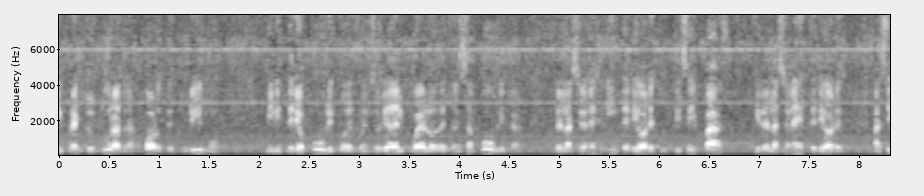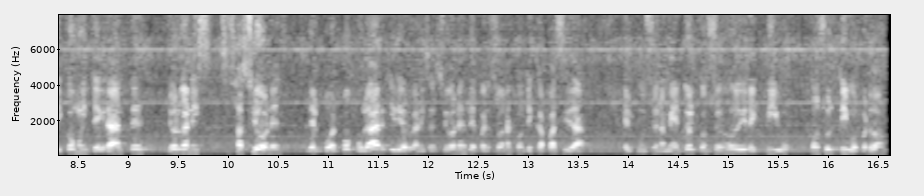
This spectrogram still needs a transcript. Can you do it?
Infraestructura, Transporte, Turismo, Ministerio Público, Defensoría del Pueblo, Defensa Pública, Relaciones Interiores, Justicia y Paz y Relaciones Exteriores, así como integrantes de organizaciones del Poder Popular y de organizaciones de personas con discapacidad. El funcionamiento del Consejo Directivo, Consultivo perdón,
